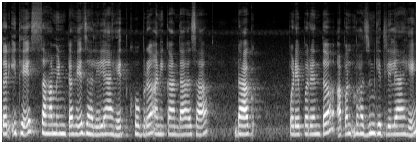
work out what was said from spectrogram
तर इथे सहा मिनटं हे झालेले आहेत. खोबरं आणि कांदा असा डाग पडेपर्यंत आपण भाजून घेतलेले आहे.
